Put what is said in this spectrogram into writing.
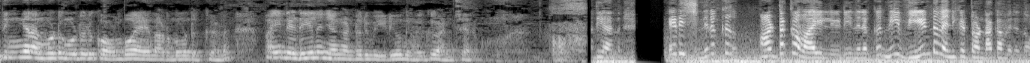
ഇതിങ്ങനെ അങ്ങോട്ടും ഇങ്ങോട്ടും ഒരു കോംബോ ആയി നടന്നുകൊണ്ട് നിൽക്കുകയാണ് അപ്പം അതിന്റെ ഇടയിൽ ഞാൻ കണ്ടൊരു വീഡിയോ നിങ്ങൾക്ക് കാണിച്ചു തരാം. എടി നിനക്ക് അടക്കമായില്ലേടി നിനക്ക്? നീ വീണ്ടും എനിക്കിട്ട് ഉണ്ടാക്കാൻ വരുന്നു.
